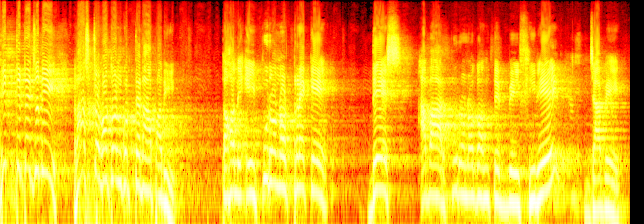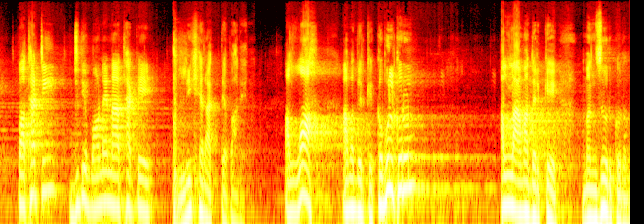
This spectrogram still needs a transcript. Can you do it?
ভিত্তিতে যদি রাষ্ট্র গঠন করতে না পারি, তাহলে এই পুরনো ট্র্যাকে দেশ আবার পুরনো গন্তব্যেই ফিরে যাবে। কথাটি যদি মনে না থাকে, লিখে রাখতে পারেন। আল্লাহ আমাদেরকে কবুল করুন, আল্লাহ আমাদেরকে মঞ্জুর করুন।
